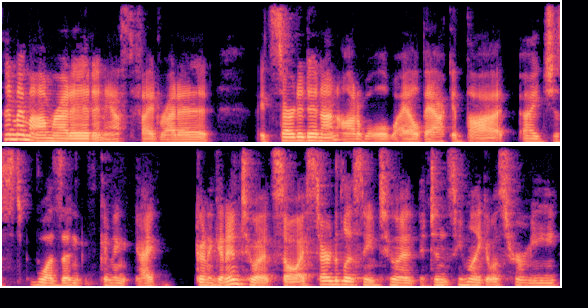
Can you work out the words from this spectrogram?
Then my mom read it and asked if I'd read it. I'd started it on Audible a while back and thought I just wasn't gonna. I going to get into it. So I started listening to it. It didn't seem like it was for me.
